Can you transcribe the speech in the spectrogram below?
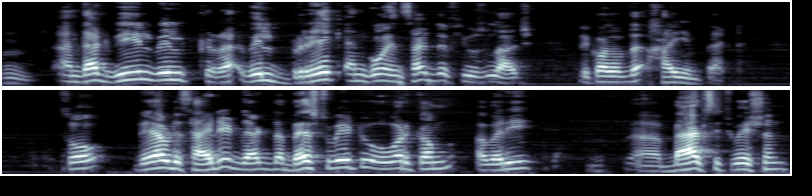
Hmm. And that wheel will will break and go inside the fuselage because of the high impact. So they have decided that the best way to overcome a very uh, bad situation,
